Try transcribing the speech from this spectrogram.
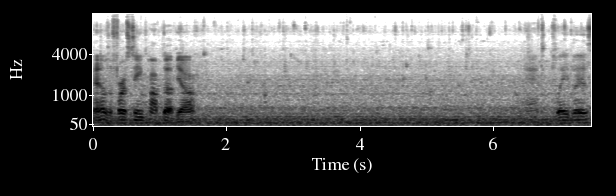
That was the first thing popped up, y'all. Add to playlist.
